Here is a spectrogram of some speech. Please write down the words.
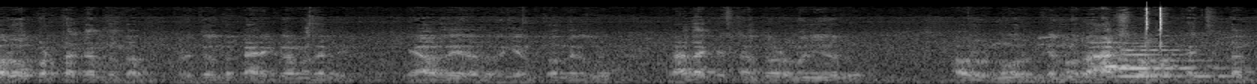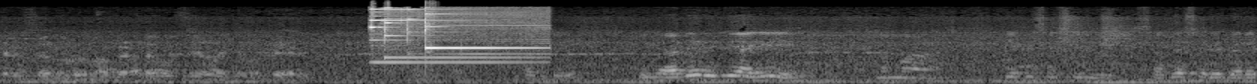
ಒಲವು ಕೊಡ್ತಕ್ಕಂಥದ್ದು ಪ್ರತಿಯೊಂದು ಕಾರ್ಯಕ್ರಮದಲ್ಲಿ ಯಾವುದೇ ಅದರಿಗೆ ಏನು ತೊಂದರೆ ಇಲ್ಲ. ರಾಧಾಕೃಷ್ಣ ದೊಡ್ಡಮನಿಯವರು ಅವರು ನೂರಕ್ಕೆ ನೂರು ಆರಿಸ್ಬೋದು ಖಚಿತ ಅಂತೇಳಿ ಸಂದರ್ಭ ನಾವು ಬೆಟ್ಟಗೊಳಿಸಿ ಹೇಳೋಕ್ಕೆ ತಯಾರಿ. ಈಗ ಅದೇ ರೀತಿಯಾಗಿ ನಮ್ಮ ಕೆ ಪಿ ಸಿ ಸಿ ಸದಸ್ಯರಿದ್ದಾರೆ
